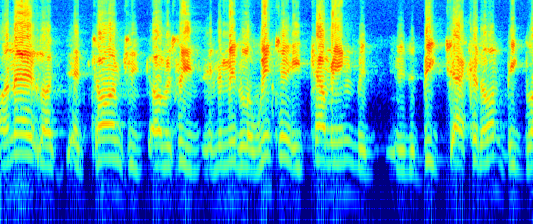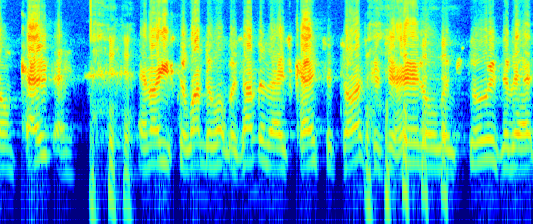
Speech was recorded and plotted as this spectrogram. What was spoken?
I know, like at times, obviously in the middle of winter, he'd come in with, with a big jacket on, big long coat, and and I used to wonder what was under those coats at times because you heard all those stories about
